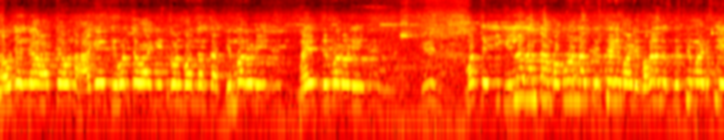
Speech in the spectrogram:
ಸೌಜನ್ಯ ಹತ್ಯವನ್ನು ಹಾಗೆ ಜೀವಂತವಾಗಿ ಇಟ್ಕೊಂಡು ಬಂದಂತ ತಿಮ್ಮರೋಡಿ, ಮಹೇಶ್ ತಿಮ್ಮರುಡಿ, ಮತ್ತೆ ಈಗ ಇಲ್ಲದಂತ ಮಗುವನ್ನ ಸೃಷ್ಟಿ ಮಾಡಿ, ಮಗಳನ್ನು ಸೃಷ್ಟಿ ಮಾಡಿಸಿ,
